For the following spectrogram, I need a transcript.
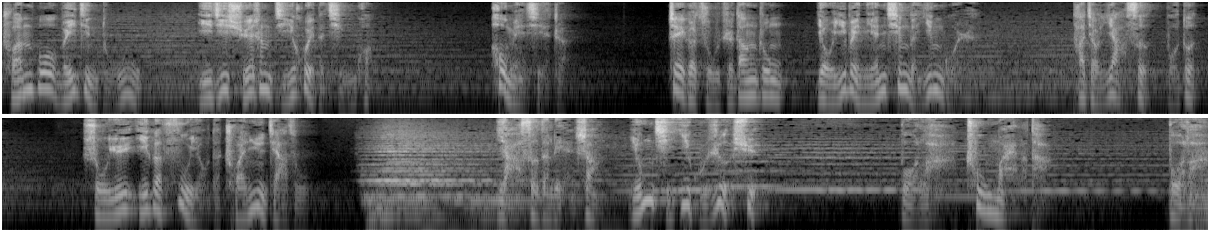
传播违禁毒物，以及学生集会的情况。后面写着，这个组织当中有一位年轻的英国人，他叫亚瑟·伯顿，属于一个富有的船运家族。亚瑟的脸上涌起一股热血。波拉出卖了他。波拉，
